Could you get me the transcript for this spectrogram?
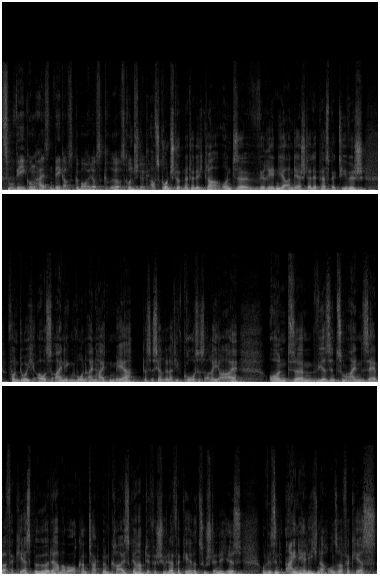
Zuwegung heißt ein Weg aufs Gebäude, aufs, aufs Grundstück. Aufs Grundstück, natürlich, klar. Und äh, wir reden ja an der Stelle perspektivisch von durchaus einigen Wohneinheiten mehr. Das ist ja ein relativ großes Areal. Und ähm, wir sind zum einen selber Verkehrsbehörde, haben aber auch Kontakt mit dem Kreis gehabt, der für Schülerverkehre zuständig ist. Und wir sind einhellig nach unserer Verkehrs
